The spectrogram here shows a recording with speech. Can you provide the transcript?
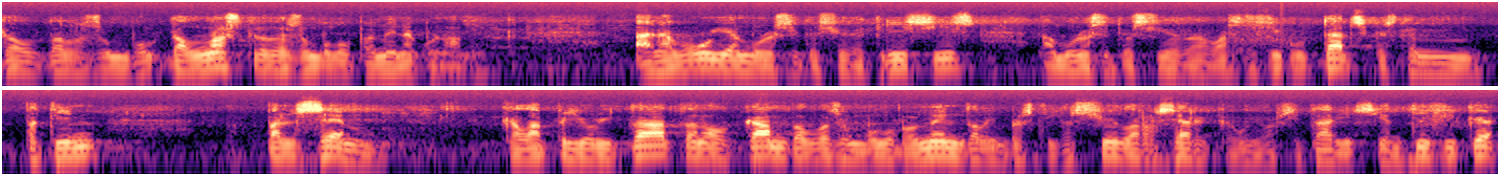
del, del, del nostre desenvolupament econòmic. En avui, en una situació de crisi, en una situació de les dificultats que estem patint, pensem que la prioritat en el camp del desenvolupament de la investigació i la recerca universitària i científica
